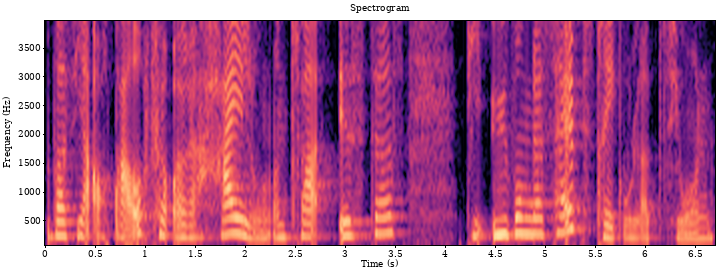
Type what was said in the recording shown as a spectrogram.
was ihr auch braucht für eure Heilung. Und zwar ist das die Übung der Selbstregulation.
